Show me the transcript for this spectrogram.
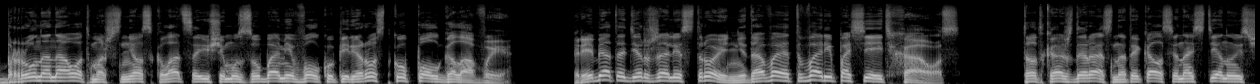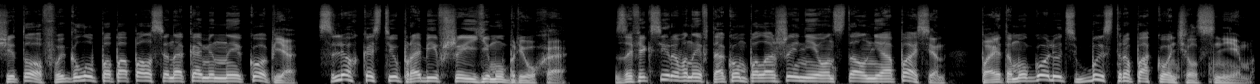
Бруно наотмашь снес клацающему зубами волку-переростку пол головы. Ребята держали строй, не давая твари посеять хаос. Тот каждый раз натыкался на стену из щитов и глупо попался на каменные копья, с легкостью пробившие ему брюхо. Зафиксированный в таком положении он стал не опасен, поэтому Голють быстро покончил с ним.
